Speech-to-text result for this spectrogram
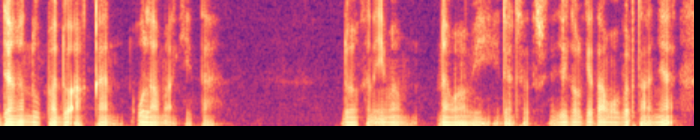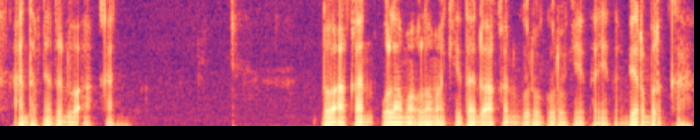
jangan lupa doakan ulama kita. Doakan Imam Nawawi dan seterusnya. Jadi kalau kita mau bertanya adabnya itu doakan. Doakan ulama-ulama kita doakan guru-guru kita itu biar berkah.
